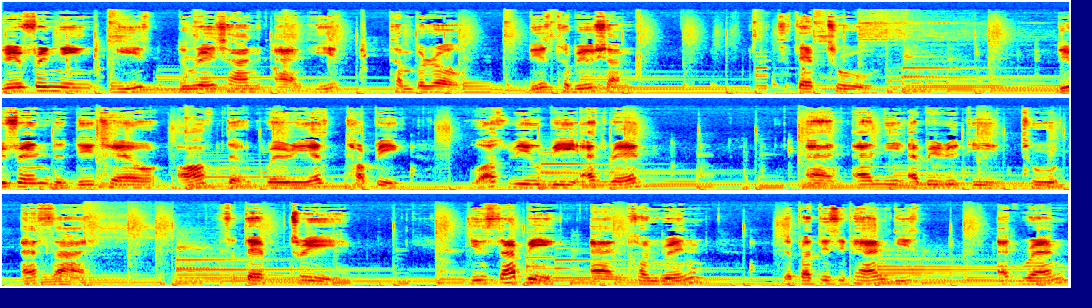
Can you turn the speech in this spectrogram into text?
defining its duration and its temporal distribution. Step 2. Define the detail of the various topics, what will be addressed, and any ability to assign. Step 3. In and convent, the participant is advanced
